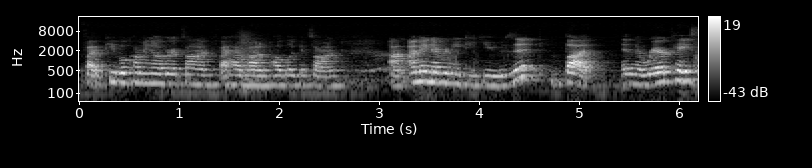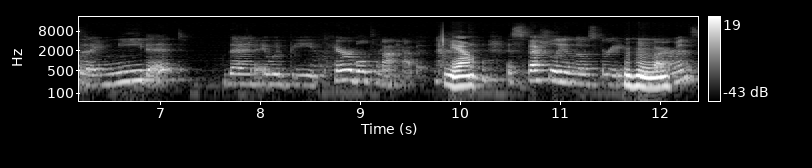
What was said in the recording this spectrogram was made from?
If I have people coming over, it's on. If I have them out in public, it's on. Um, I may never need to use it, but in the rare case that I need it, then it would be terrible to not have it. Yeah. Especially in those 3 Mhm. environments.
